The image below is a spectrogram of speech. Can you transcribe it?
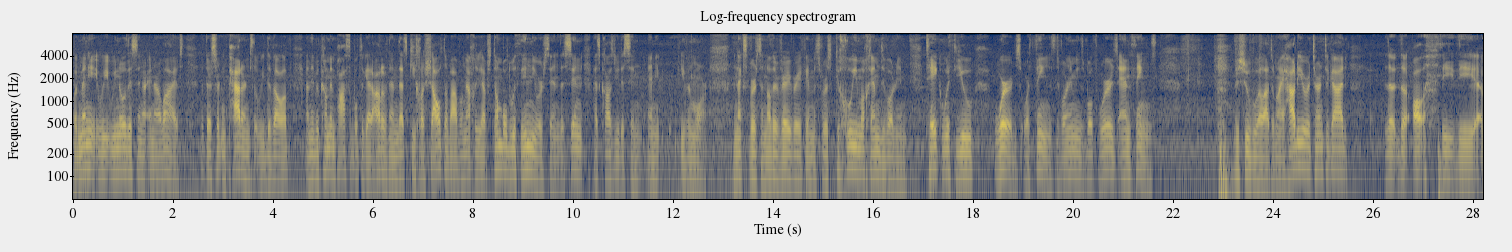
But many we, we know this in our in our lives, that there are certain patterns that we develop and they become impossible to get out of them. That's kicha shalta you have stumbled within your sin. The sin has caused you to sin any even more. The next verse, another very, very famous verse, Take with you words or things. Devarim means both words and things. Vishuvu el Adonai. How do you return to God? The the all the the uh,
